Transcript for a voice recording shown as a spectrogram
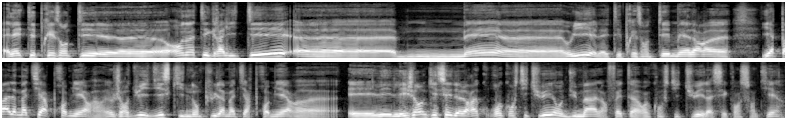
Elle a été présentée euh, en intégralité, euh, mais oui, elle a été présentée. Mais alors, il n'y a pas la matière première. Aujourd'hui, ils disent qu'ils n'ont plus la matière première. et les, gens qui essaient de la reconstituer ont du mal, en fait, à reconstituer la séquence entière.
